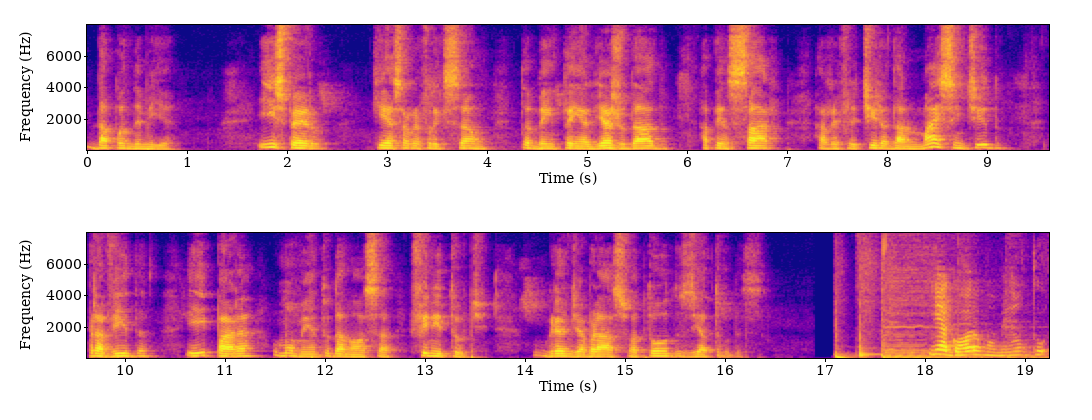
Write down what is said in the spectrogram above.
da pandemia. E espero que essa reflexão também tenha lhe ajudado a pensar, a refletir, a dar mais sentido para a vida e para o momento da nossa finitude. Um grande abraço a todos e a todas. E agora o momento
